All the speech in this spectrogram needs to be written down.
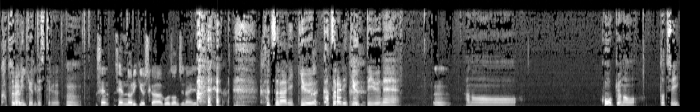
カツラリキュウって知ってる？うん。千、千利休しかご存知ないです。カツラリキュウ、カツラリキュウっていうね、うん。あのー、皇居の土地？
